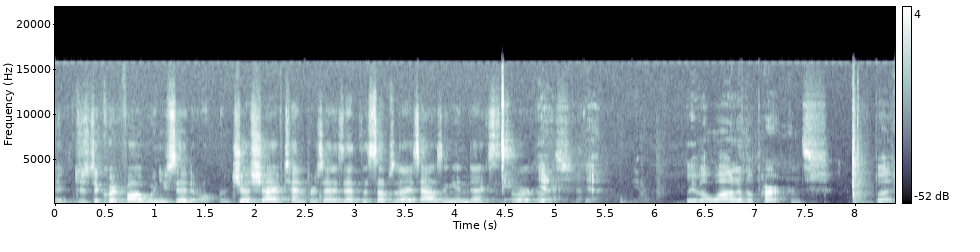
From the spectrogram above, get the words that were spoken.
And just a quick follow, when you said just shy of ten percent, is that the subsidized housing index, or? okay. Yes, yeah. We have a lot of apartments, but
